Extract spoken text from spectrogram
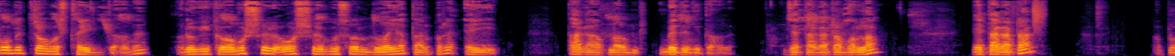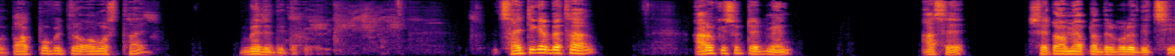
পবিত্র অবস্থায় দিতে হবে। রোগীকে অবশ্যই অবশ্যই গোসল দোয়াইয়া তারপরে এই তাগা আপনার বেঁধে দিতে হবে। যে তাগাটা বললাম, এই তাগাটা আপনার পাক পবিত্র অবস্থায় বেঁধে দিতে হবে। সাইটিকা ব্যথার আরও কিছু ট্রিটমেন্ট আছে, সেটাও আমি আপনাদের বলে দিচ্ছি।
